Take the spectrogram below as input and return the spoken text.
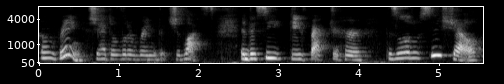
her ring. She had a little ring that she lost. And the sea gave back to her this little seashell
